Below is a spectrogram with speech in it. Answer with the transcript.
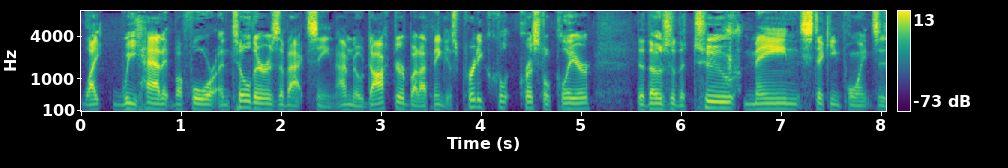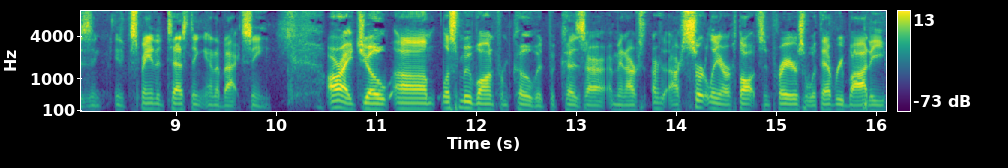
like we had it before until there is a vaccine. I'm no doctor, but I think it's pretty cl- crystal clear that those are the two main sticking points is expanded testing and a vaccine. All right, Joe, um, let's move on from COVID because our, I mean, our, our, our, certainly our thoughts and prayers are with everybody,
